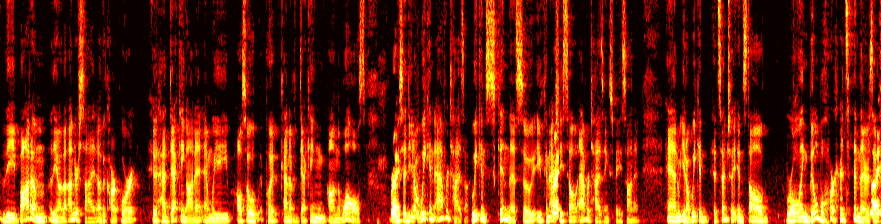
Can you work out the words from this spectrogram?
the bottom, you know, the underside of the carport, it had decking on it, and we also put kind of decking on the walls. We Right. said, you know, we can advertise on, we can skin this so you can Right. actually sell advertising space on it, and you know, we could essentially install rolling billboards in there. So Right.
